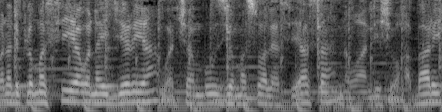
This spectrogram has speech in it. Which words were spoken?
Wanadiplomasia wa Nigeria, wachambuzi wa masuala ya siasa na waandishi wa habari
